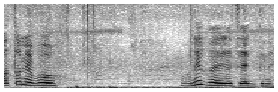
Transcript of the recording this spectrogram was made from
কত নেব? অনেক হয়ে গেছে একদিনে।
